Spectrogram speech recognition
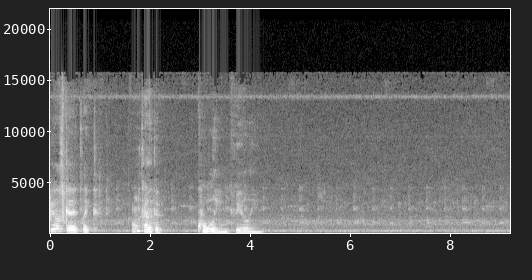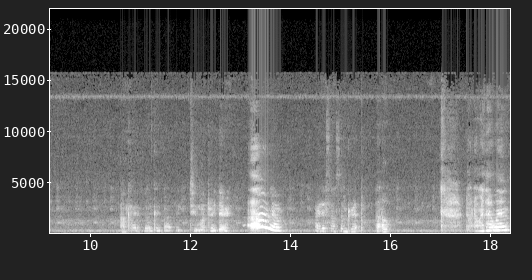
Feels good. It's like almost kind of like a cooling feeling. Okay, I feel like I got like too much right there. Oh no! I just saw some drip. Uh oh. Don't know where that went.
